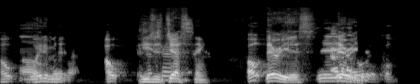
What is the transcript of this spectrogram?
Oh, Oh, wait a minute. Oh, Is he's it adjusting. Oh, there he is. Yeah, there he is. cool.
